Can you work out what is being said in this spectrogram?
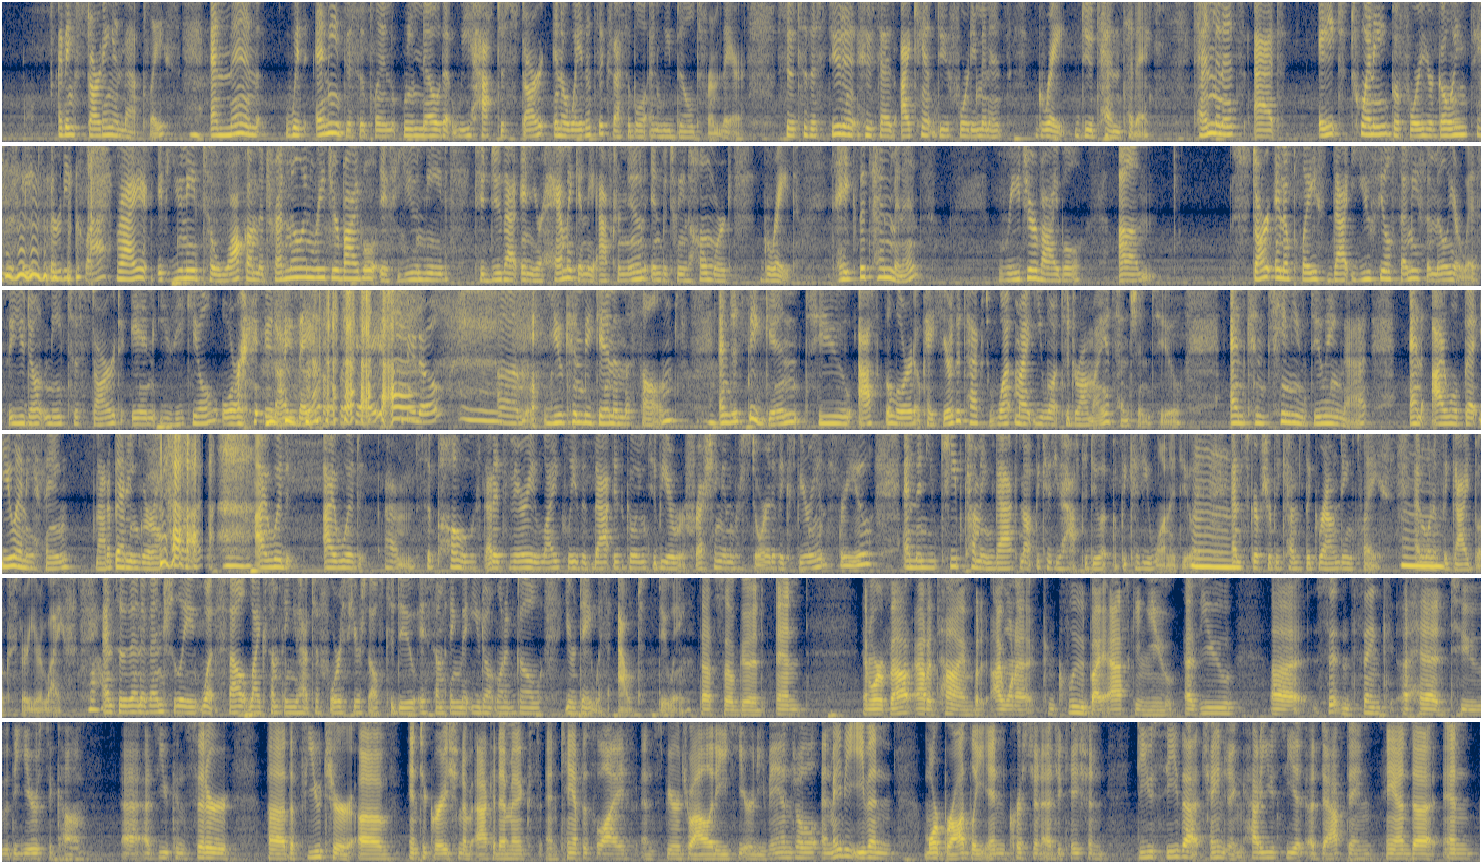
I think starting in that place, mm. and then with any discipline, we know that we have to start in a way that's accessible and we build from there. So, to the student who says, I can't do 40 minutes, great, do 10 today. 10 minutes at 8:20 before you're going to your 8:30 class. Right. If you need to walk on the treadmill and read your Bible, if you need to do that in your hammock in the afternoon in between homework, great. Take the 10 minutes, read your Bible, um, start in a place that you feel semi familiar with. So you don't need to start in Ezekiel or in Isaiah. That's okay. You know, um, you can begin in the Psalms and just begin to ask the Lord, okay, here's a text. What might you want to draw my attention to? And continue doing that. And I will bet you anything, not a betting girl, but I would, I would um, suppose that it's very likely that that is going to be a refreshing and restorative experience for you. And then you keep coming back, not because you have to do it, but because you want to do it. Mm. And scripture becomes the grounding place mm. and one of mm. the guidebooks for your life. Wow. And so then eventually, what felt like something you had to force yourself to do is something that you don't want to go your day without doing. That's so good. And and we're about out of time, but I want to conclude by asking you as you uh, sit and think ahead to the years to come uh, as you consider uh, the future of integration of academics and campus life and spirituality here at Evangel, and maybe even more broadly in Christian education. Do you see that changing? How do you see it adapting, and uh, and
